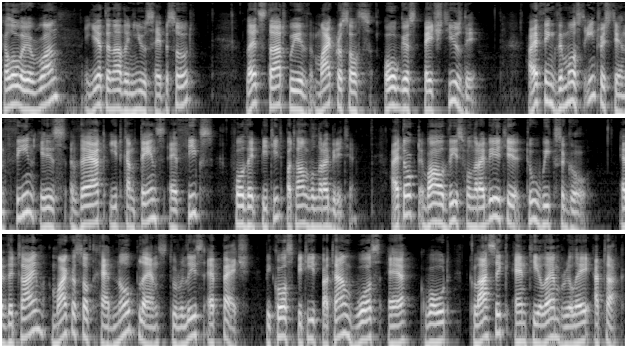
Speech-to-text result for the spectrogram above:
Hello everyone, yet another news episode. Let's start with Microsoft's August Patch Tuesday. I think the most interesting thing is that it contains a fix for the PetitPotam vulnerability. I talked about this vulnerability two weeks ago. At the time, Microsoft had no plans to release a patch because PetitPotam was a, quote, classic NTLM relay attack.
